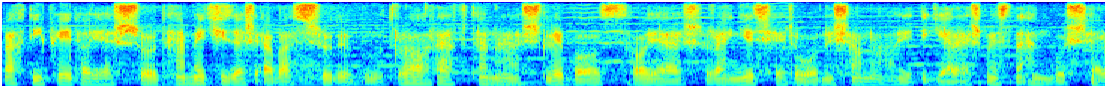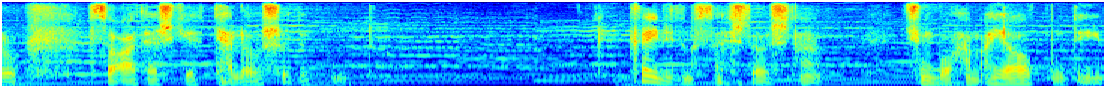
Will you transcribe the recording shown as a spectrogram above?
وقتی پیدایش شد همه چیزش عوض شده بود. راه رفتنش لباسهایش رنگ چهره و نشانه های دیگرش مثل انگشتر و ساعتش که طلا شده بود. خیلی دوستش داشتم. چون با هم ایاب بودیم.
